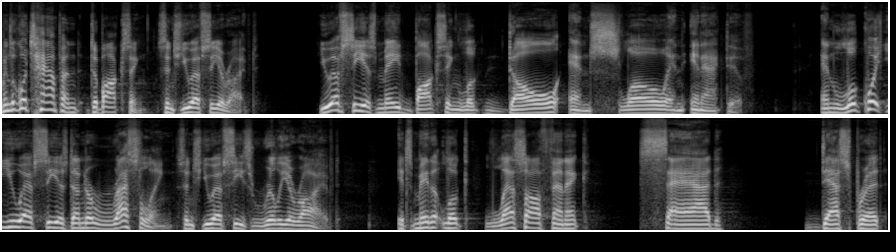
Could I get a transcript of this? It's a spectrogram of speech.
I mean, look what's happened to boxing since UFC arrived. UFC has made boxing look dull and slow and inactive. And look what UFC has done to wrestling since UFC's really arrived. It's made it look less authentic, sad, desperate.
